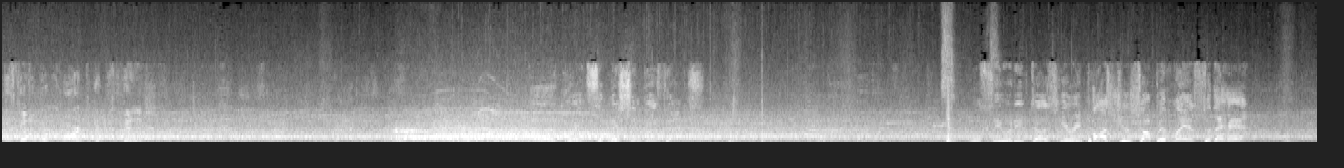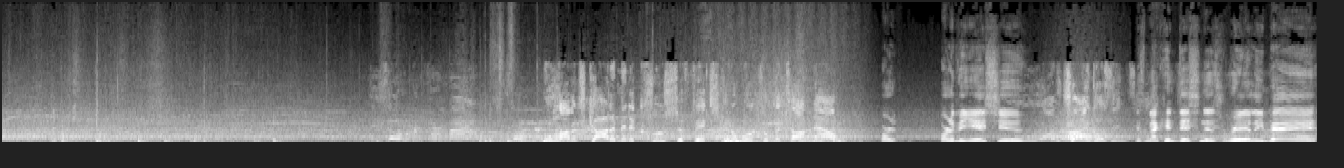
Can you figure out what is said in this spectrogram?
He's going to work hard to get this finish. Oh, great submission defense. We'll see what he does here. He postures up and lands to the head. He's open for mount. Muhammad's got him in a crucifix. Gonna work from the top now. Part, part of the issue Ooh, arm triangles in. is my condition is really bad.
